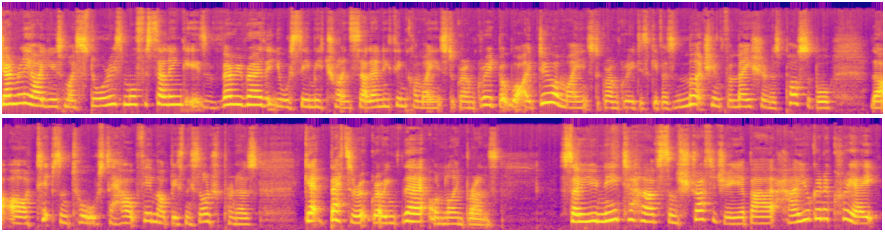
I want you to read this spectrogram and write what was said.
Generally, I use my stories more for selling. It's very rare that you will see me try and sell anything on my Instagram grid, but what I do on my Instagram grid is give as much information as possible that are tips and tools to help female business entrepreneurs get better at growing their online brands. So, you need to have some strategy about how you're going to create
